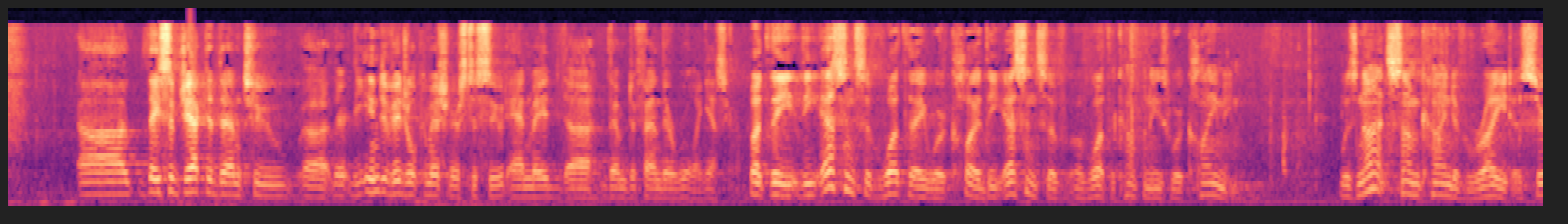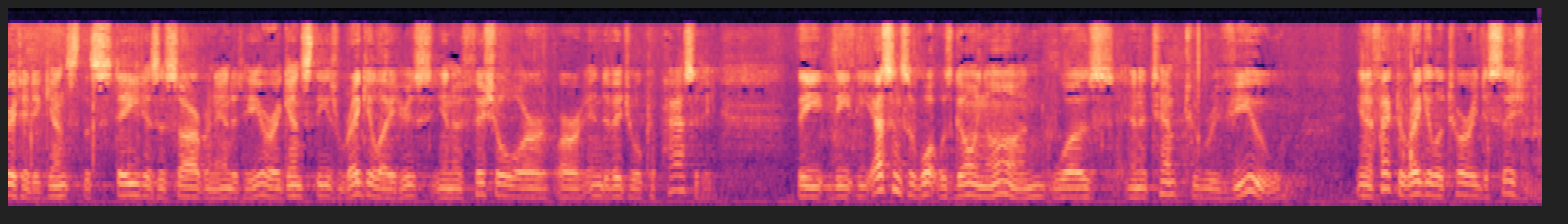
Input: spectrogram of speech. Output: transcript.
Uh, they subjected them to uh, the, the, individual commissioners to suit and made uh, them defend their ruling. Yes, Your But the, the essence of what they were, cl- the essence of, of what the companies were claiming was not some kind of right asserted against the state as a sovereign entity or against these regulators in official or, or individual capacity. The, the, the essence of what was going on was an attempt to review in effect, a regulatory decision.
